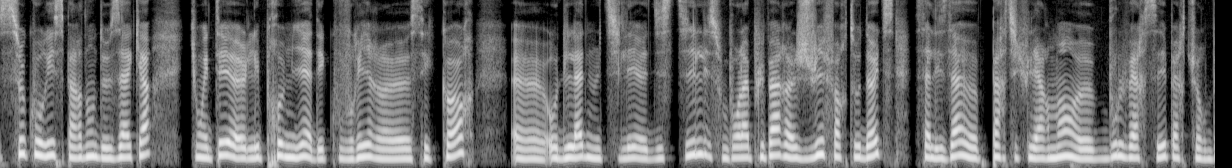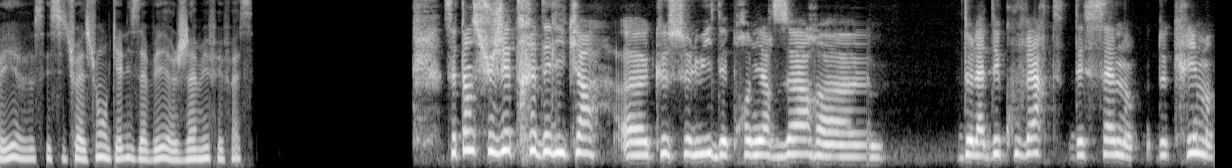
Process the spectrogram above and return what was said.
secouristes pardon, de Zaka qui ont été les premiers à découvrir ces corps. Au-delà de mutilés, disent-ils, ils sont pour la plupart juifs orthodoxes. Ça les a particulièrement bouleversés, perturbés, ces situations auxquelles ils n'avaient jamais fait face. C'est un sujet très délicat que celui des premières heures de la découverte des scènes de crime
